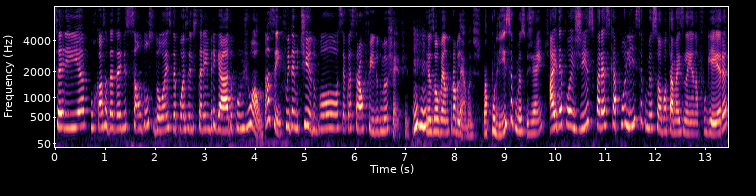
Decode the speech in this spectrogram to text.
seria por causa da demissão dos dois depois eles terem brigado com o João. Então, assim, fui demitido, vou sequestrar o filho do meu chefe. Uhum. Resolvendo problemas. A polícia começou. Gente. Aí depois disso, parece que a polícia começou a botar mais lenha na fogueira,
